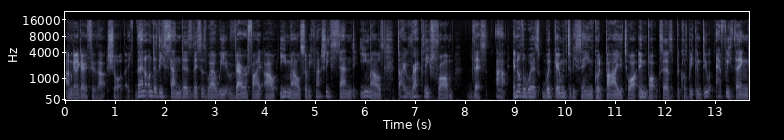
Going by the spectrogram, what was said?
I'm going to go through that shortly. Then under the senders, this is where we verify our emails so we can actually send emails directly from this app. In other words, we're going to be saying goodbye to our inboxes because we can do everything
